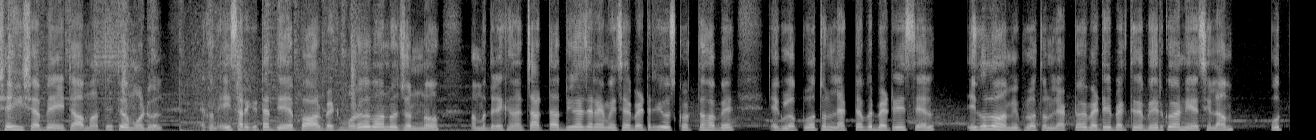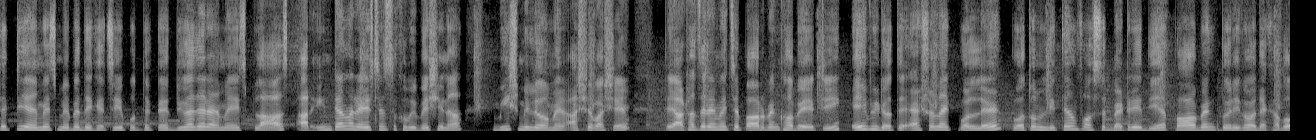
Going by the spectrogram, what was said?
সেই হিসাবে এটা আমার তৃতীয় মডেল এখন এই সার্কিটটা দিয়ে পাওয়ার ব্যাক মডেল বানানোর জন্য আমাদের এখানে চারটা দুই হাজার এমএইচ এর ব্যাটারি ইউজ করতে হবে, এগুলো পুরাতন ল্যাপটপের ব্যাটারি সেল এগুলো আমি পুরাতন ল্যাপটপের ব্যাটারি ব্যাগ থেকে বের করে নিয়েছিলাম। প্রত্যেকটি এমএইচ মেপে দেখেছি প্রত্যেকটা দুই হাজার এমএইচ প্লাস আর ইন্টারনাল রেজিস্ট্যান্স খুবই বেশি না, বিশ মিলিয়মের আশেপাশে। তাই আট হাজার এমএইচ এর পাওয়ার ব্যাংক হবে এটি। এই ভিডিওতে একশো লাইক করলে প্রথম লিথিয়াম ফসফেট ব্যাটারি দিয়ে পাওয়ার ব্যাংক তৈরি করে দেখাবো।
